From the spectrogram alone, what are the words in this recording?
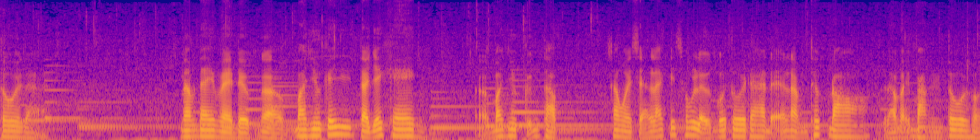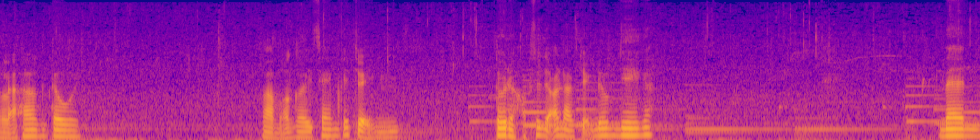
tôi là năm nay mày được uh, bao nhiêu cái tờ giấy khen uh, bao nhiêu cưỡng tập xong rồi sẽ lấy cái số lượng của tôi ra để làm thước đo là phải bằng tôi hoặc là hơn tôi. Và mọi người xem cái chuyện tôi được học sinh giỏi là chuyện đương nhiên á nên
